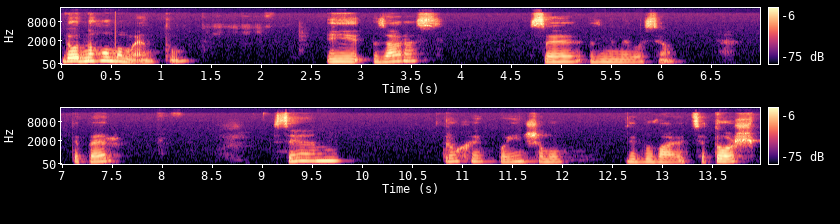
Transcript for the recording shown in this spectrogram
до одного моменту. І зараз все змінилося. Тепер все трохи по-іншому відбувається. Тож,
